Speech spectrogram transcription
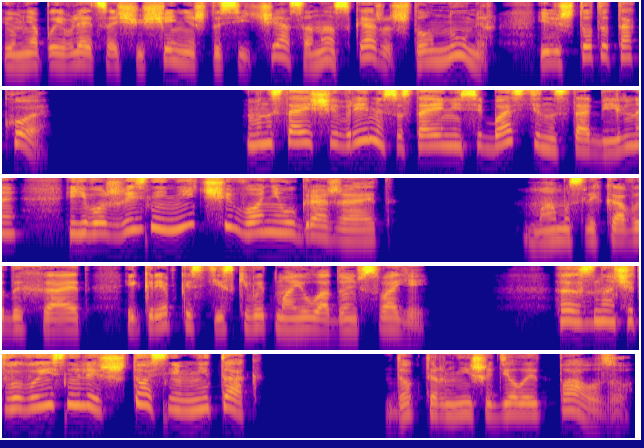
и у меня появляется ощущение, что сейчас она скажет, что он умер или что-то такое. В настоящее время состояние Себастина стабильное, и его жизни ничего не угрожает. Мама слегка выдыхает и крепко стискивает мою ладонь в своей. «Значит, вы выяснили, что с ним не так?» Доктор Ниша делает паузу,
